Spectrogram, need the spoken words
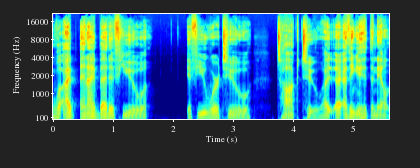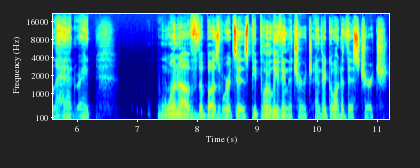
Well, I and I bet if you if you were to talk to, I I think you hit the nail on the head, right? One of the buzzwords is people are leaving the church and they're going to this church,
